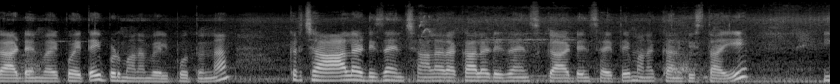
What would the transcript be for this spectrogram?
గార్డెన్ వైపు అయితే ఇప్పుడు మనం వెళ్ళిపోతున్నాం. ఇక్కడ చాలా డిజైన్స్ చాలా రకాల డిజైన్స్ గార్డెన్స్ అయితే మనకు కనిపిస్తాయి. ఈ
